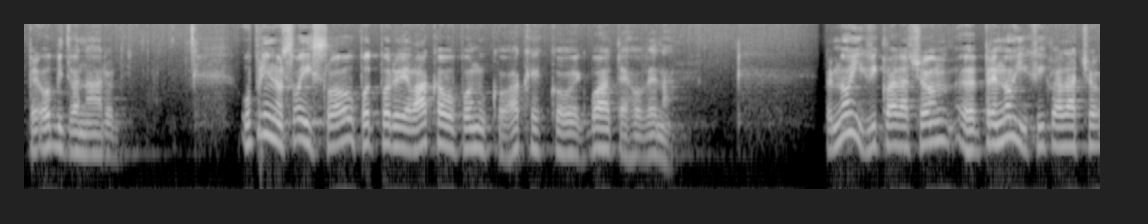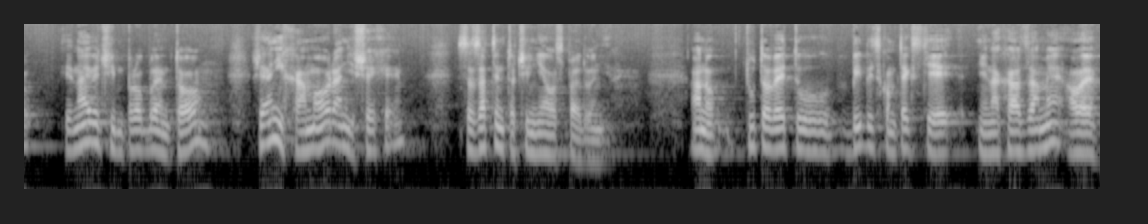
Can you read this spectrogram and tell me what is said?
pre obidva národy. Úprimnosť svojich slov podporuje lákavou ponukou akékoľvek bohatého vena. Pre mnohých, e, pre mnohých vykladačov je najväčším problém to, že ani Chamor, ani Šeche sa za tento čin neospravedlnili. Áno, túto vetu v biblickom texte nenachádzame, ale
